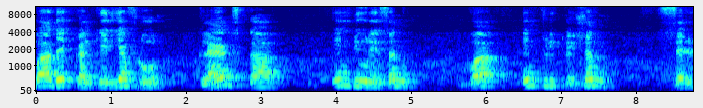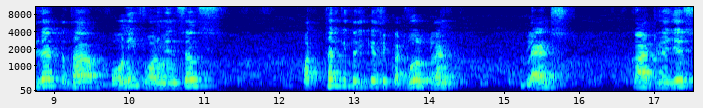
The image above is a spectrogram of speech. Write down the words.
बाद है कलकेरिया फ्लोर ग्लैंड्स का इंड्यूरेशन व इनफिल्ट्रेशन सेलुलर तथा बोनी फॉर्मेशंस पत्थर की तरीके से कठोर ग्लैंड, ग्लैंड्स, कार्टिलेजेस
